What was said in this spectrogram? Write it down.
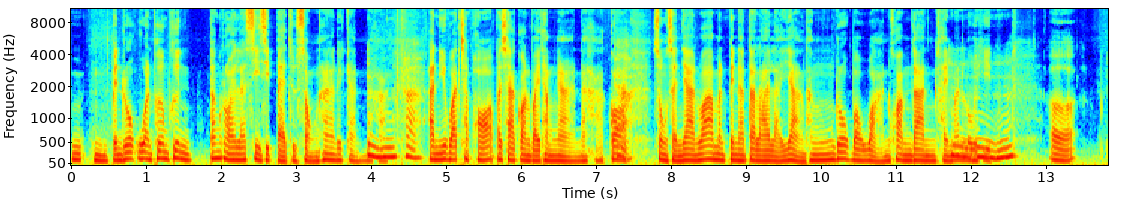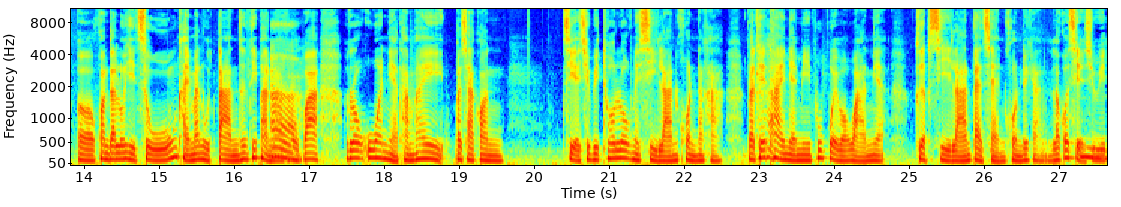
อืมเป็นโรคอ้วนเพิ่มขึ้นตั้งร้อยละ 48.25 ด้วยกันอืนะคะมค่ะอันนี้วัดเฉพาะประชากรวัยทำงานนะคะ ก็ค่ะส่งสัญญาณว่ามันเป็นอันตรายหลายอย่างทั้งโรคเบาหวานความดันไขมันโลหิตอืมเอ่อเอ่อ ความดันโลหิตสูง ไขมันอุดตัน ซึ่งที่ผ่านมาอ่าพบว่าโรคอ้วนเนี่ยทำให้ประชากรเสียชีวิตทั่วโลกใน 4 ล้านคนนะคะ ประเทศไทยเนี่ยมีผู้ป่วยเบาหวานเนี่ยเกือบ 4 ล้าน8แสนคนด้วยกัน แล้วก็เสียชีวิต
